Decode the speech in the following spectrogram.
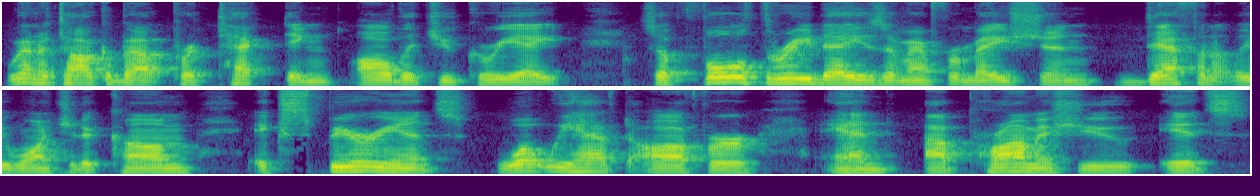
We're going to talk about protecting all that you create. It's a full three days of information. Definitely want you to come experience what we have to offer. And I promise you, it's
